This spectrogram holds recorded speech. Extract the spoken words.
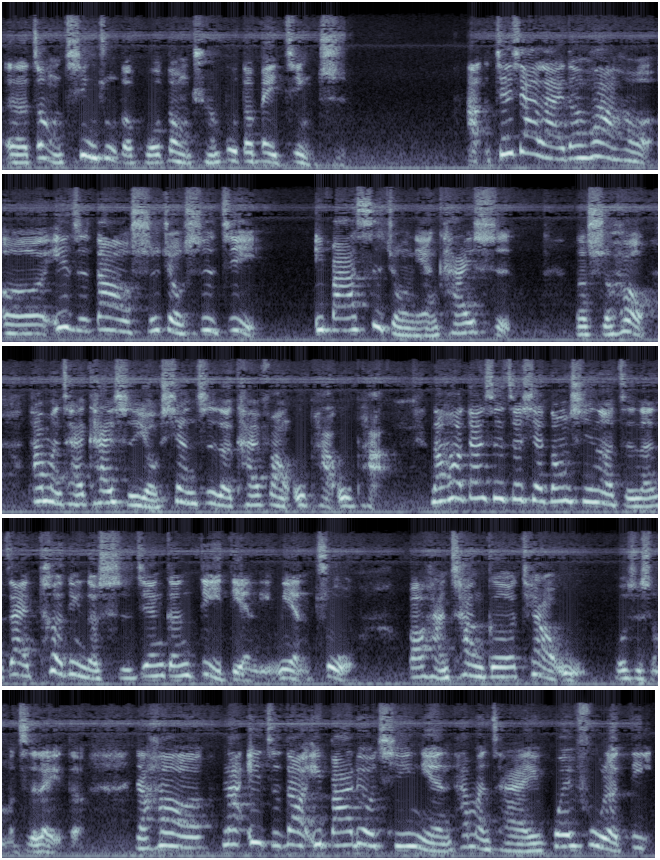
呃，这种庆祝的活动全部都被禁止。好，接下来的话，哈，呃，一直到十九世纪一八四九年开始的时候，他们才开始有限制的开放乌帕乌帕。然后，但是这些东西呢，只能在特定的时间跟地点里面做，包含唱歌、跳舞。或是什么之类的，然后那一直到一八六七年，他们才恢复了第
